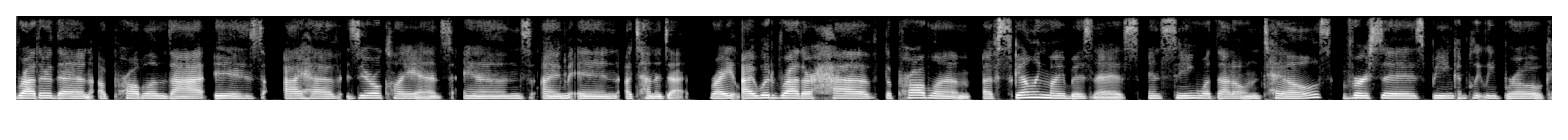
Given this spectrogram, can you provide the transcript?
rather than a problem that is I have zero clients and I'm in a ton of debt right? I would rather have the problem of scaling my business and seeing what that entails versus being completely broke,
